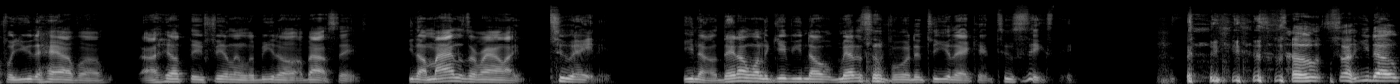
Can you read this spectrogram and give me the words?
for you to have a a healthy feeling libido about sex. You know, mine is around like two eighty. You know, they don't want to give you no medicine for it until you like at two sixty. so, so you know,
